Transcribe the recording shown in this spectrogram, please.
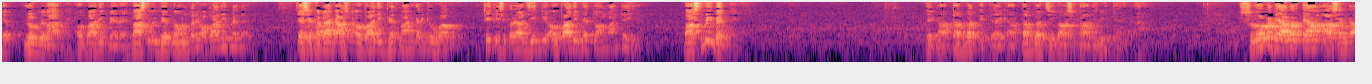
लोक व्यवहार में। औपाधिक भेद है। वास्तविक भेद न होने पर औपाधिक भेद है। जैसे घटाकाश में औपाधिक भेद मान करके हुआ ठीक इसी प्रकार जीव भी औपाधिक भेद तो हम मानते ही हैं। वास्तविक भेद नहीं। एक तद्वत इत्यादि का तद्वत जीवा सुखादि भी इत्यादि कहा। श्लोक व्यावर्त्या आशंका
